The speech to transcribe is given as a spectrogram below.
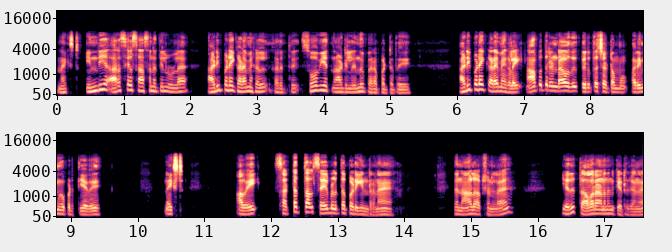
நெக்ஸ்ட் இந்திய அரசியல் சாசனத்தில் உள்ள அடிப்படை கடமைகள் கருத்து சோவியத் நாட்டிலிருந்து பெறப்பட்டது. அடிப்படை கடமைகளை 42வது திருத்தச் சட்டமும் அறிமுகப்படுத்தியது. நெக்ஸ்ட் அவை சட்டத்தால் செயல்படுத்தப்படுகின்றன. இந்த நாலு ஆப்ஷனில் எது தவறானதுன்னு கேட்டிருக்காங்க.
